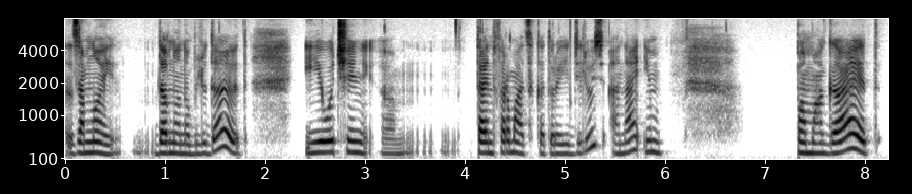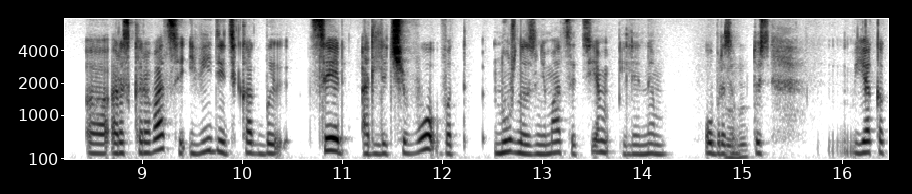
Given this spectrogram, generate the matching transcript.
за мной давно наблюдают, и очень э, та информация, которой я делюсь, она им помогает э, раскрываться и видеть как бы цель, а для чего вот нужно заниматься тем или иным образом. Мгм. То есть я как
